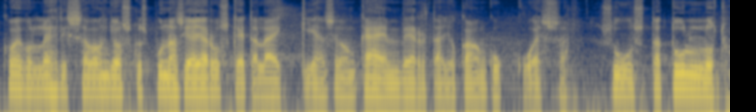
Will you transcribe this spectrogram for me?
Koivun lehdissä on joskus punaisia ja ruskeita läikkiä. Se on käen verta, joka on kukkuessa suusta tullut.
